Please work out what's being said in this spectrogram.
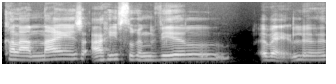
Quand la neige arrive sur une ville, euh, ben là,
